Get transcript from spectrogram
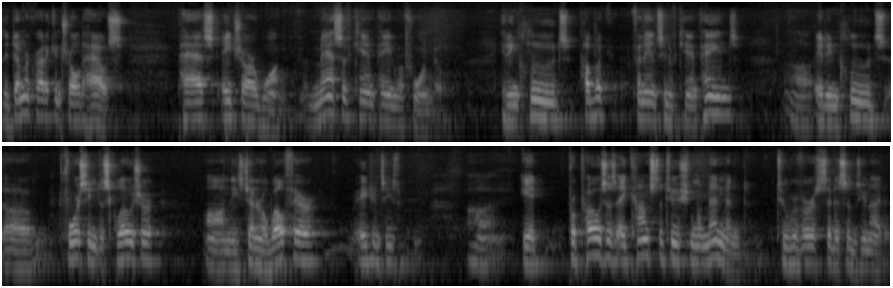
the Democratic controlled House passed H.R. 1, a massive campaign reform bill. It includes public financing of campaigns, uh, it includes uh, forcing disclosure on these general welfare agencies. Uh, it proposes a constitutional amendment to reverse Citizens United.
